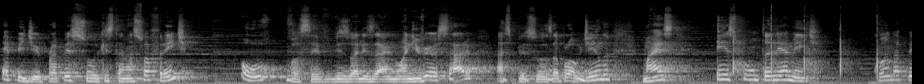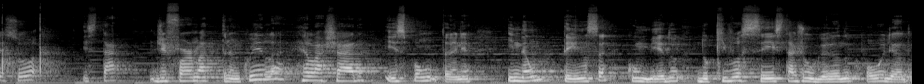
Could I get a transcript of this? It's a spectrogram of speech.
é pedir para a pessoa que está na sua frente, ou você visualizar no aniversário as pessoas aplaudindo, mas espontaneamente. Quando a pessoa está de forma tranquila, relaxada e espontânea e não tensa com medo do que você está julgando ou olhando.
